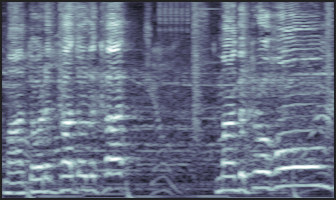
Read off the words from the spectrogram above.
Come on, throw to the cut, throw the cut. Come on, go throw home.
